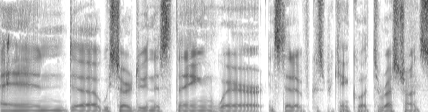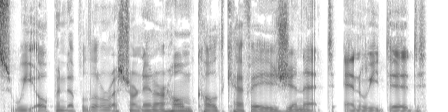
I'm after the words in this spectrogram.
and uh, we started doing this thing where instead of because we can't go out to restaurants, we opened up a little restaurant in our home called Cafe Jeanette, and we did.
